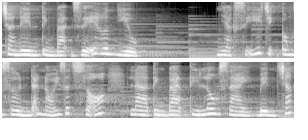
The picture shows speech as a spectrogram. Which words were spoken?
cho nên tình bạn dễ hơn nhiều. Nhạc sĩ trịnh công sơn đã nói rất rõ là tình bạn thì lâu dài, bền chắc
